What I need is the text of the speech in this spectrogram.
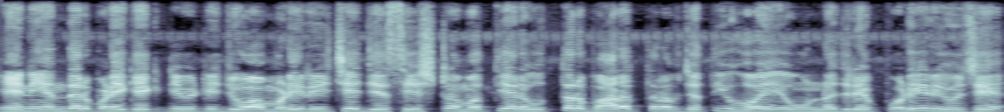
એની અંદર પણ એક એક્ટિવિટી જોવા મળી રહી છે, જે સિસ્ટમ અત્યારે ઉત્તર ભારત તરફ જતી હોય એવું નજરે પડી રહ્યું છે.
